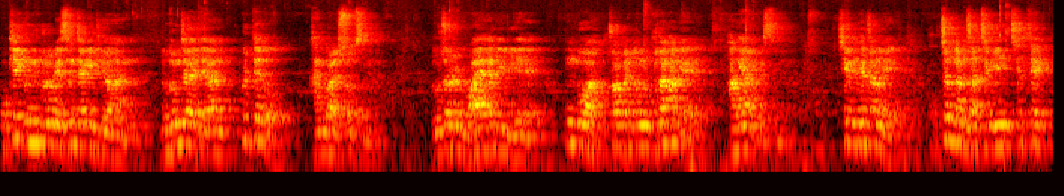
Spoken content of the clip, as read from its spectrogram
OK금융그룹의 성장이 기여한 노동자에 대한 홀대도 간과할 수 없습니다. 노조를 와해하기 위해 홍보와 조합활동을 부당하게 방해하고 있습니다. 최근 회장의 국정감사 증인 채택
